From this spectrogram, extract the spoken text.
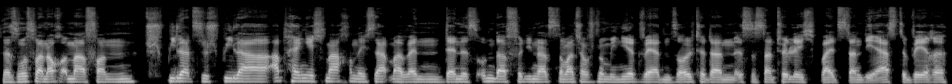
Das muss man auch immer von Spieler zu Spieler abhängig machen. Ich sag mal, wenn Dennis Under für die Nationalmannschaft nominiert werden sollte, dann ist es natürlich, weil es dann die erste wäre,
